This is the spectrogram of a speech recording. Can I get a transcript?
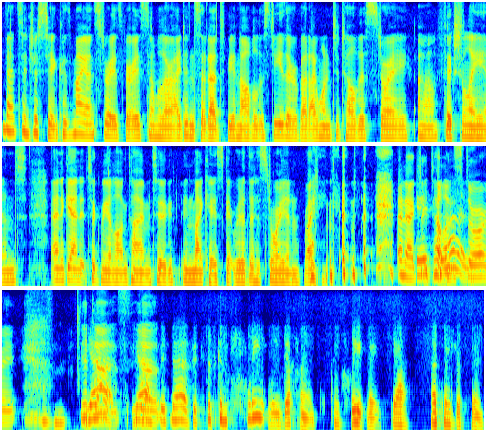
That's interesting because my own story is very similar. I didn't set out to be a novelist either, but I wanted to tell this story uh, fictionally, and and again, it took me a long time to, in my case, get rid of the historian writing and, and actually it tell does. a story. It yes, does. Yes, yeah. it does. It's just completely different. Completely. Yeah, that's interesting.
